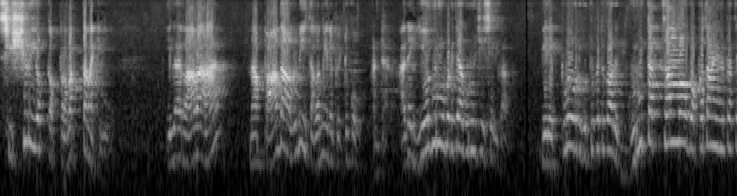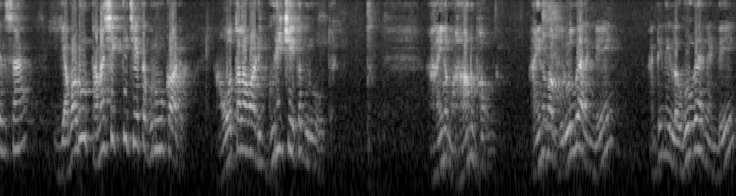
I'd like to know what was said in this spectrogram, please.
శిష్యుడి యొక్క ప్రవర్తనకి ఇలా రారా నా పాదాలు నీ తల మీద పెట్టుకో అంటారు. అదే ఏ గురువు పడితే ఆ గురువు చేసేది కాదు. మీరు ఎప్పుడూ ఒకటి గుర్తుపెట్టుకోవాలి గురుతత్వంలో గొప్పతనం ఏమిటో తెలుసా? ఎవడు తన శక్తి చేత గురువు కాడు అవతల వాడి గురి చేత గురువు అవుతాడు. ఆయన మహానుభావుడు. ఆయన మా గురువు గారండి. అంటే నీ లఘువు గారినండి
